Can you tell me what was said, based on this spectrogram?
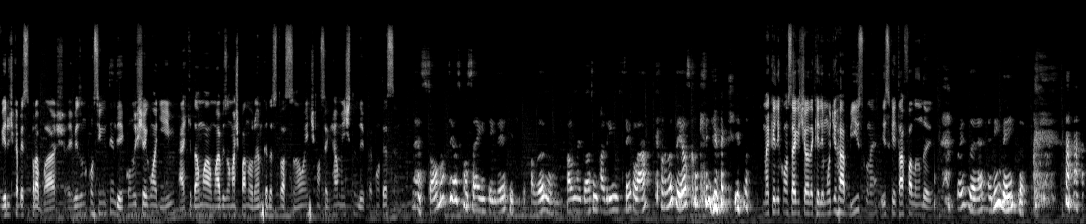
viro de cabeça para baixo. Às vezes eu não consigo entender. Quando chega um anime, aí que dá uma, uma visão mais panorâmica da situação, a gente consegue realmente entender o que tá acontecendo. É, só o Matheus consegue entender, que fica falando, ele fala um negócio, um quadrinho, sei lá. Fala, meu Deus, como que ele viu aquilo? Como é que ele consegue tirar daquele monte de rabisco, né? Isso que ele tá falando aí. Pois é, ele inventa.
